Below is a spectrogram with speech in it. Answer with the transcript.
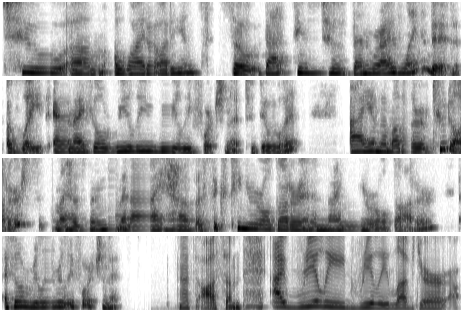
to um, a wide audience. So that seems to have been where I've landed of late. And I feel really, really fortunate to do it. I am the mother of two daughters. My husband and I have a 16 year old daughter and a nine year old daughter. I feel really, really fortunate. That's awesome. I really, really love your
